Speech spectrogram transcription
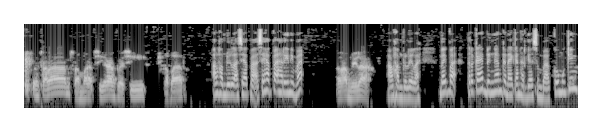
Waalaikumsalam, selamat siang, Gracie. Kabar? Alhamdulillah sehat Pak. Sehat Pak hari ini Pak? Alhamdulillah. Alhamdulillah. Baik Pak, terkait dengan kenaikan harga sembako, mungkin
